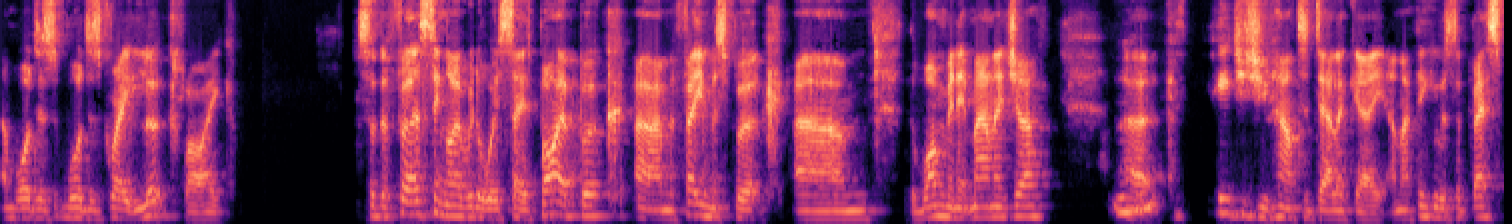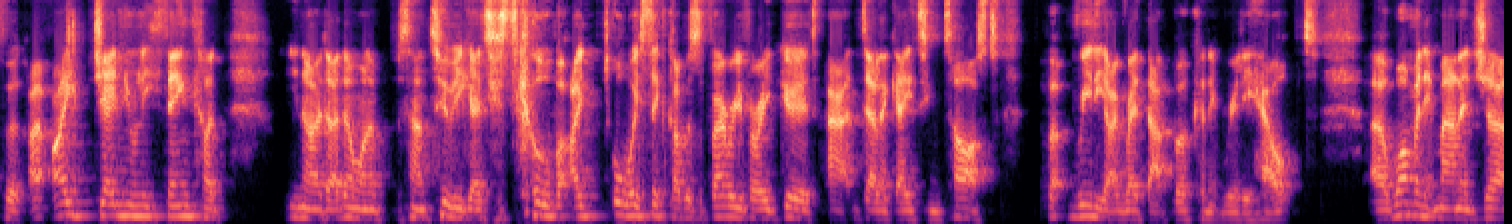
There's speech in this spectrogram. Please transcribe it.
and what does, what does great look like so the first thing I would always say is buy a book, um, a famous book, um, The One Minute Manager. Uh, mm-hmm. Uh, teaches you how to delegate, and I think it was the best book. I, I genuinely think I, you know, I don't want to sound too egotistical, but I always think I was very, very good at delegating tasks. but really, I read that book and it really helped. Uh, One Minute Manager,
